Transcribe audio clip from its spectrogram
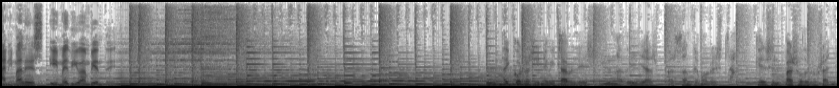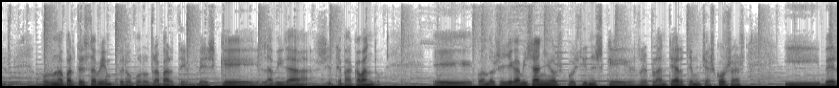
animales y medio ambiente. Hay cosas inevitables y una de ellas bastante molesta, que es el paso de los años. Por una parte está bien, pero por otra parte ves que la vida se te va acabando. Eh, cuando se llega a mis años, pues tienes que replantearte muchas cosas y ver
